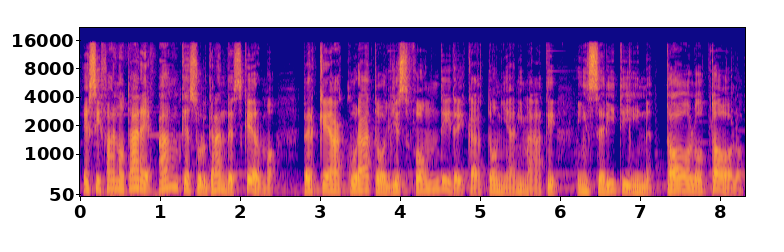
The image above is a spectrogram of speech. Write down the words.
e si fa notare anche sul grande schermo, perché ha curato gli sfondi dei cartoni animati inseriti in Tolo Tolo,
